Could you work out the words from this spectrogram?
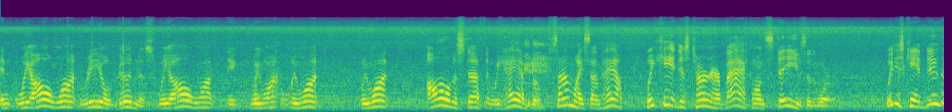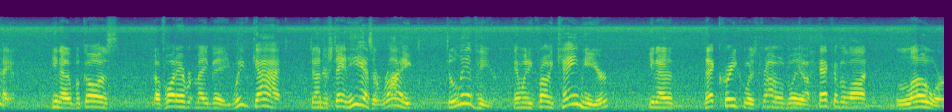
and we all want real goodness. We all want we want we want we want all the stuff that we have, but some way somehow we can't just turn our back on Steve's of the world. We just can't do that, you know, because of whatever it may be. We've got to understand he has a right to live here. And when he probably came here, you know, that creek was probably a heck of a lot lower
